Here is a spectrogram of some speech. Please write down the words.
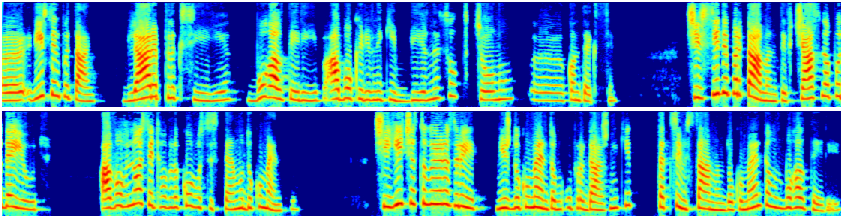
е, вісім питань для рефлексії бухгалтерів або керівників бізнесу в цьому е, контексті. Чи всі департаменти вчасно подають або вносять в облікову систему документи? Чи є часовий розрив між документом у продажників та цим самим документом в бухгалтерії?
